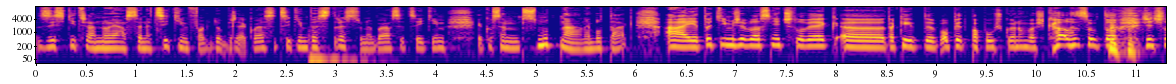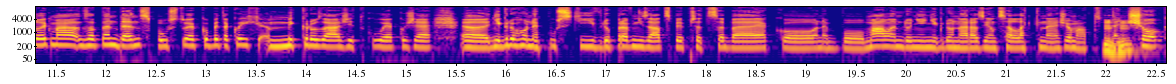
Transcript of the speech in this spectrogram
zjistí třeba, no já se necítím fakt dobře, jako já se cítím bez stresu, nebo já se cítím, jako jsem smutná, nebo tak. A je to tím, že vlastně člověk, uh, taky opět papoušku, jenom vaška, ale jsou to, že člověk má za ten den spoustu jakoby takových mikrozážitků, jakože uh, někdo ho nepustí v dopravní zácpě před sebe, jako, nebo málem do něj někdo narazí, on se lekne, že má ten mm-hmm. šok,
